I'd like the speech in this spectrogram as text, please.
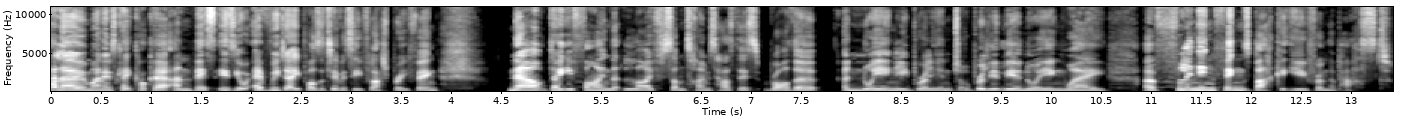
Hello, my name's Kate Cocker, and this is your everyday positivity flash briefing. Now, don't you find that life sometimes has this rather annoyingly brilliant or brilliantly annoying way of flinging things back at you from the past?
